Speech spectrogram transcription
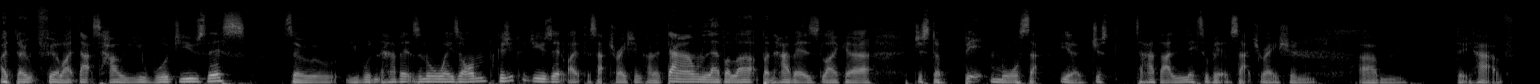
I don't feel like that's how you would use this. So you wouldn't have it as an always on because you could use it like the saturation kind of down, level up, and have it as like a just a bit more, you know, just to have that little bit of saturation um, you have.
